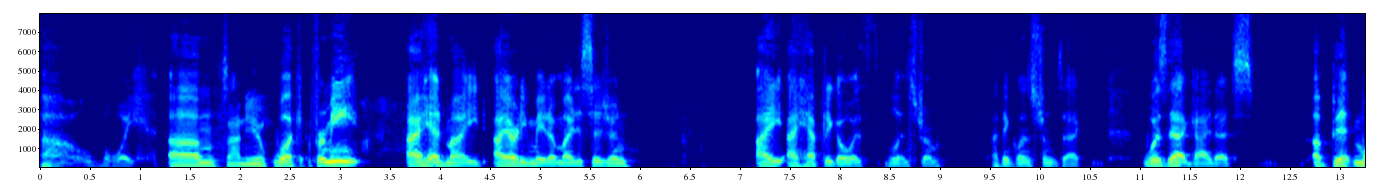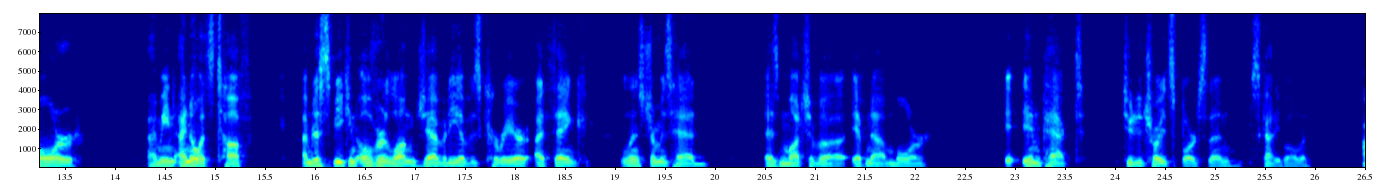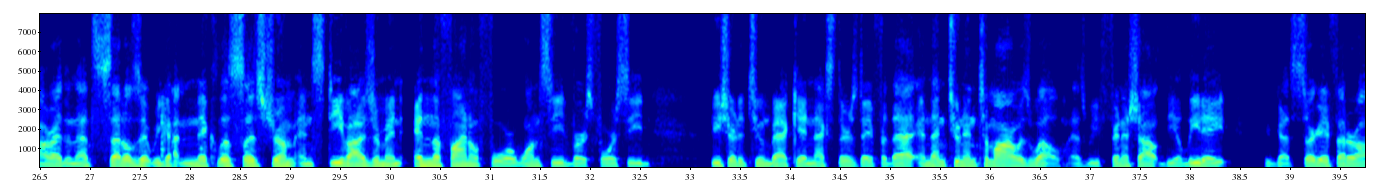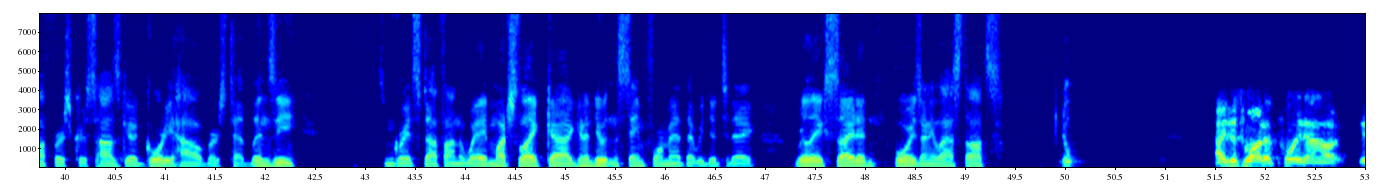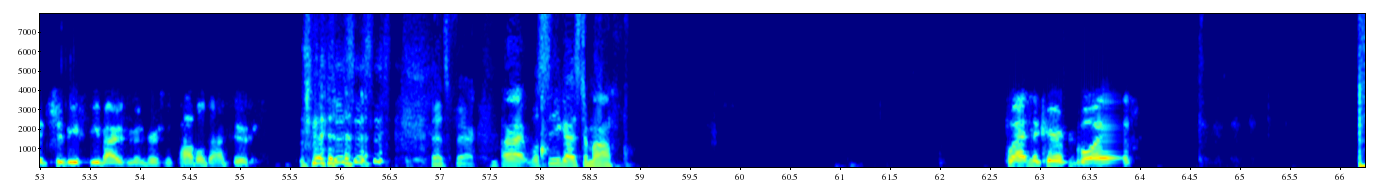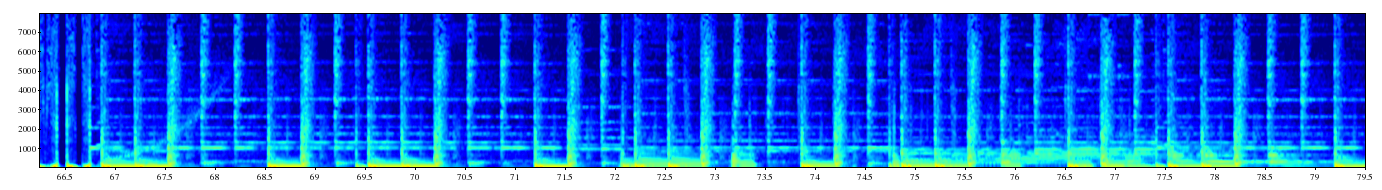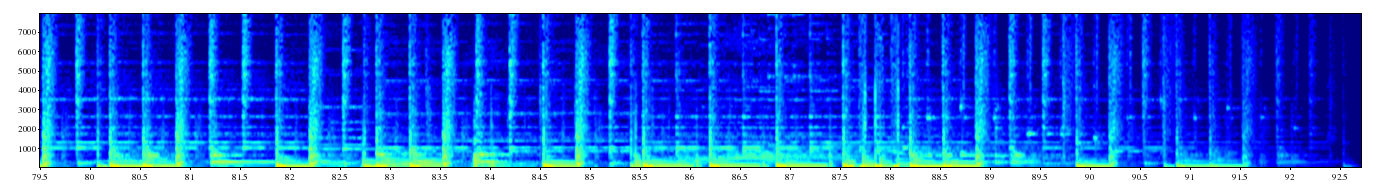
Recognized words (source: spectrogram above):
Oh boy. Um, It's on you. look for me, I had my. I already made up my decision. I I have to go with Lindstrom. I think Lindstrom's that was that guy that's a bit more. I mean, I know it's tough. I'm just speaking over longevity of his career. I think Lindstrom has had as much of a, if not more, impact to Detroit sports than Scotty Bowman. All right, then that settles it. We got Nicklas Lidstrom and Steve Yzerman in the final four, one seed versus four seed. Be sure to tune back in next Thursday for that, and then tune in tomorrow as well as we finish out the Elite Eight. We've got Sergey Fedorov versus Chris Osgood, Gordie Howe versus Ted Lindsay. Some great stuff on the way. Much like uh, going to do it in the same format that we did today. Really excited, boys. Any last thoughts? Nope. I just want to point out it should be Steve Yzerman versus Pavel Datsyuk. That's fair. All right, we'll see you guys tomorrow. Flatten the curve, boys.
